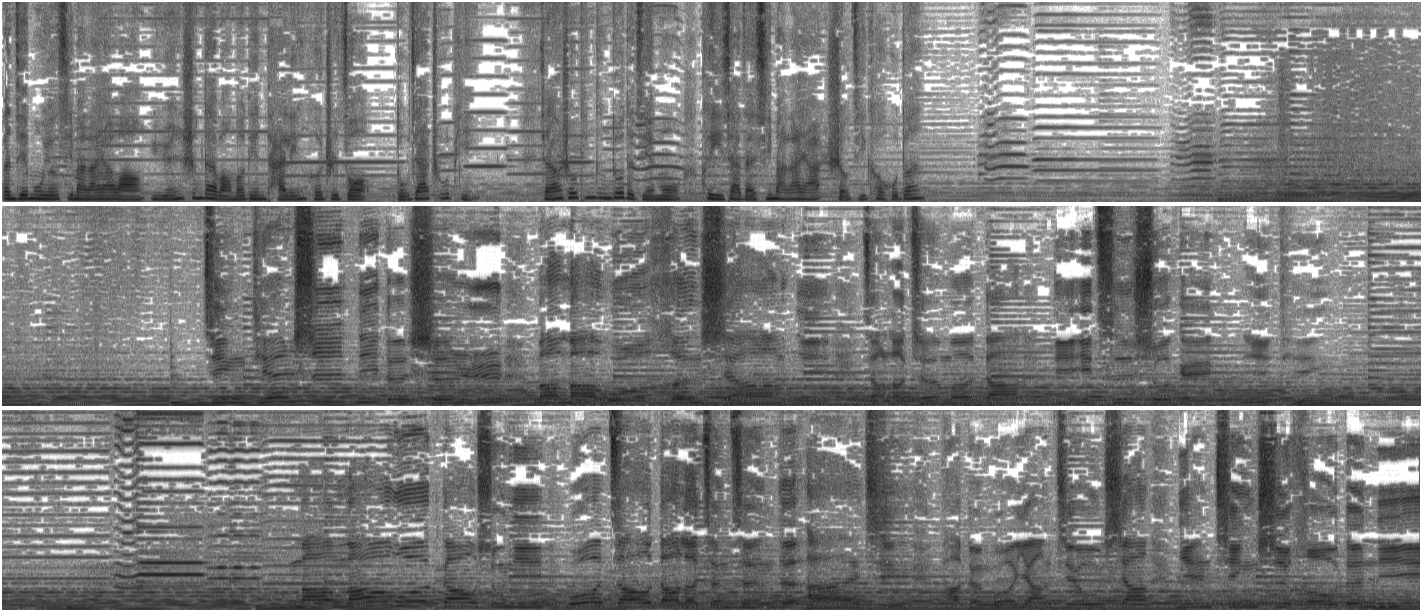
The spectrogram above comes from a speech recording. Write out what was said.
本节目由喜马拉雅网与原声带网络电台联合制作，独家出品。想要收听更多的节目，可以下载喜马拉雅手机客户端。今天是你的生日，妈妈，我很想你。长了这么大，第一次说给你听。妈妈，我告诉你，我找到了真正的爱情，它的模样就像年轻时候的你。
